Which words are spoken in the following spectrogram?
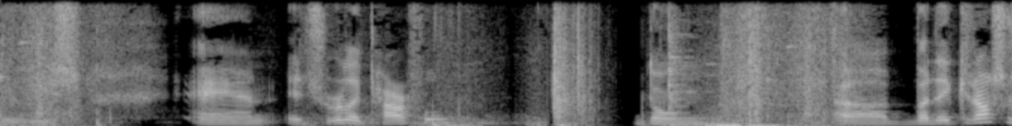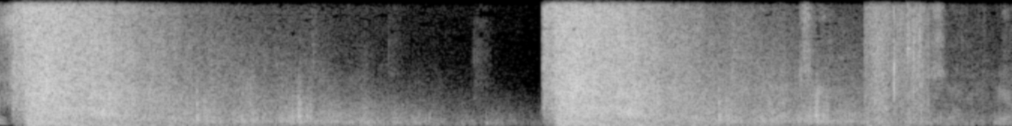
movies, and it's really powerful. Don't. Uh, but it can also. So, yeah.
